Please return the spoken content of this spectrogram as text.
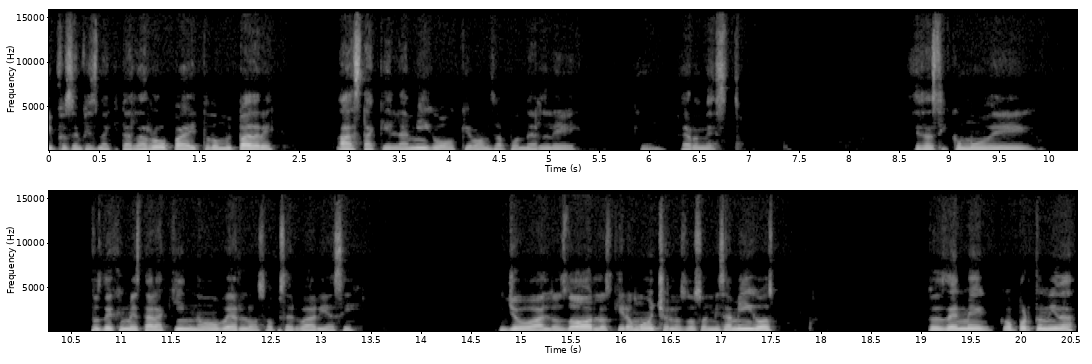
y pues empiezan a quitar la ropa y todo muy padre, hasta que el amigo, que vamos a ponerle eh, Ernesto, es así como de, pues déjenme estar aquí, ¿no? Verlos, observar y así. Yo a los dos los quiero mucho, los dos son mis amigos, pues denme oportunidad.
